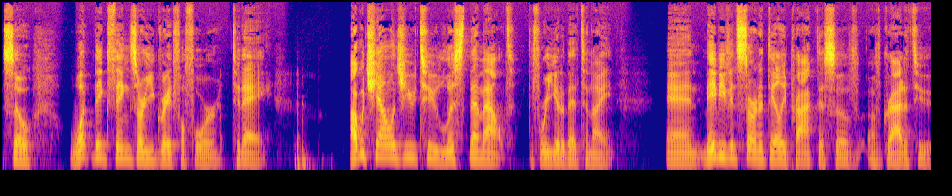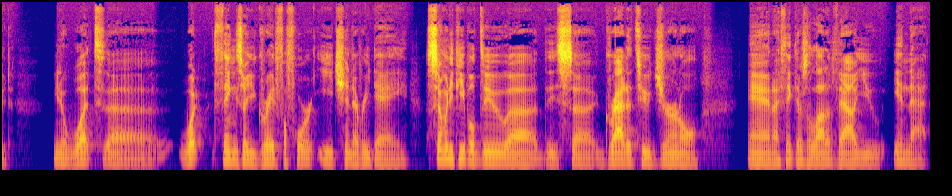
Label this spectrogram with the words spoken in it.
So, what big things are you grateful for today? I would challenge you to list them out before you go to bed tonight and maybe even start a daily practice of, of gratitude. You know, what, uh, what things are you grateful for each and every day? So many people do uh, this uh, gratitude journal and I think there's a lot of value in that.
